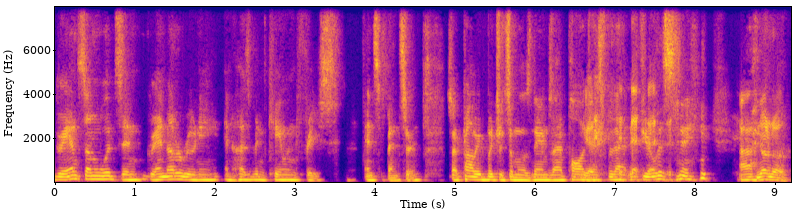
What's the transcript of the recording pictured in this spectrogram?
grandson Woodson, granddaughter Rooney, and husband Kalen Freese and Spencer. So I probably butchered some of those names. I apologize yeah. for that if you're listening. Uh, no, no,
